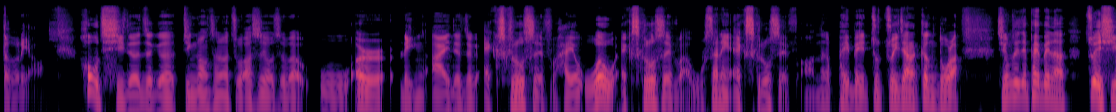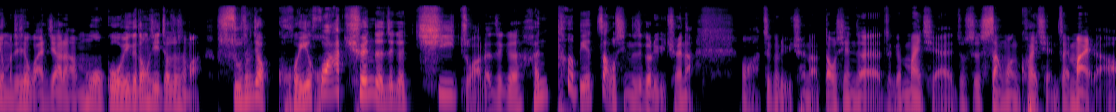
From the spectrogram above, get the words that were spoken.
得了。后期的这个精装车呢，主要是有什么五二零 i 的这个 exclusive，还有五二五 exclusive 啊，五三零 exclusive 啊，那个配备就追加的更多了。其中这些配备呢，最吸引我们这些玩家的，莫过于一个东西叫做什么，俗称叫葵花圈的这个七爪的这个很特别造型的这个铝圈呐、啊。哇，这个铝圈呢、啊，到现在这个卖起来就是上万块钱在卖的啊。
